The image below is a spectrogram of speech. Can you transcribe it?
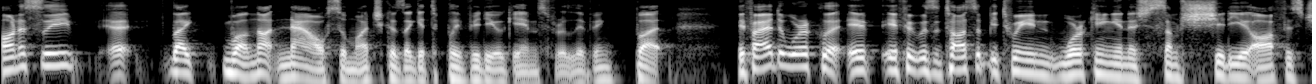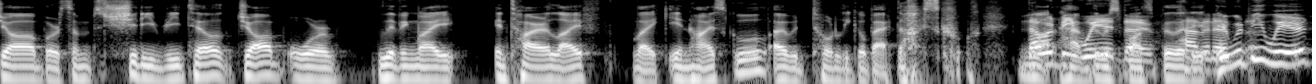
honestly, uh, like well not now so much because i get to play video games for a living but if i had to work if, if it was a toss up between working in a, some shitty office job or some shitty retail job or living my entire life like in high school i would totally go back to high school That would be weird, though, having a- it would be weird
